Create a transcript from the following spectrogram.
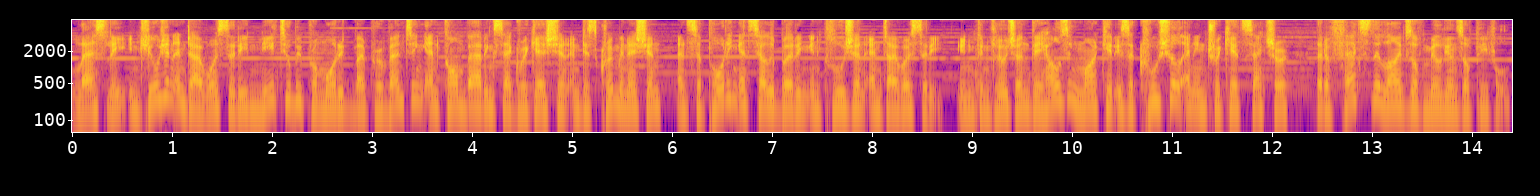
Lastly, inclusion and diversity need to be promoted by preventing and combating segregation and discrimination and supporting and celebrating inclusion and diversity. In conclusion, the housing market is a crucial and intricate sector that affects the lives of millions of people.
